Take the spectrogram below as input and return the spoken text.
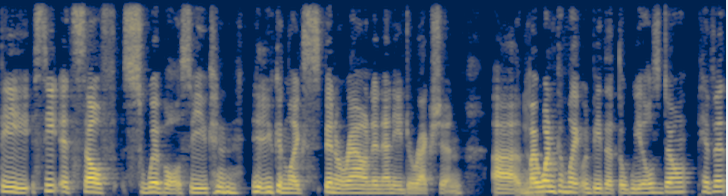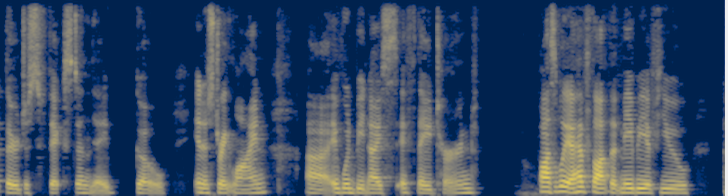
the seat itself swivels, so you can you can like spin around in any direction. Uh, yeah. My one complaint would be that the wheels don't pivot; they're just fixed and they go in a straight line. Uh, it would be nice if they turned. Possibly, I have thought that maybe if you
